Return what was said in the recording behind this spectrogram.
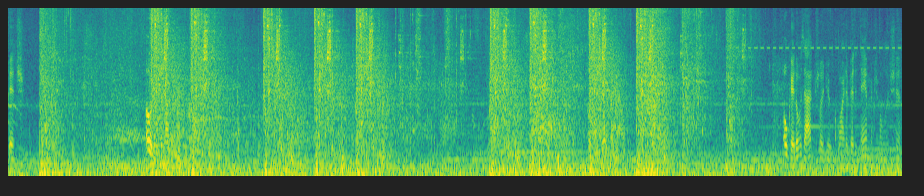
bitch. Oh, there's another? Okay, those actually do quite a bit of damage. Holy shit.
